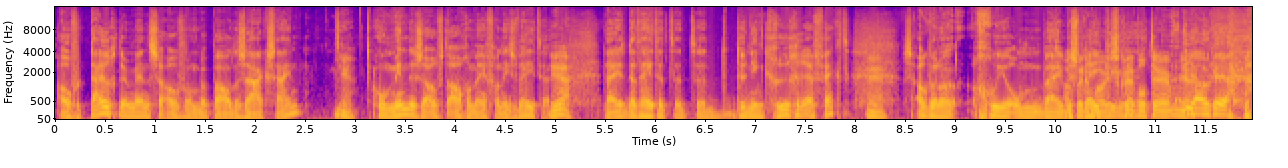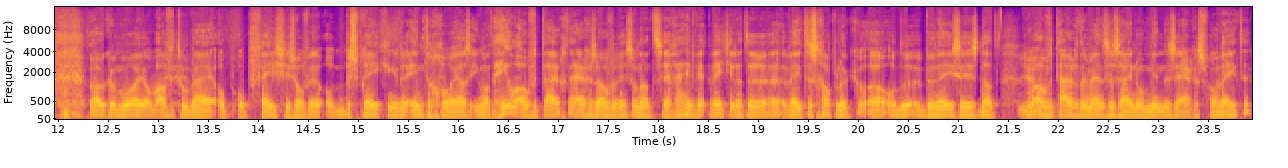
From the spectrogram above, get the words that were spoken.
overtuigder mensen over een bepaalde zaak zijn, Ja. hoe minder ze over het algemeen van iets weten. Ja. Daar is, dat heet het, het eh, Dunning-Kruger effect. ja. Dat is ook wel een goede om bij Ook weer een besprekingen... mooie Scrabble-term. Ja, Ja. oké. maar ook een mooie om af en toe bij op, op feestjes of op besprekingen erin te gooien als iemand heel overtuigd ergens over is. Om dan te zeggen, hey, we- weet je dat er eh, wetenschappelijk eh, onder, bewezen is dat hoe overtuigder mensen zijn, hoe minder ze ergens van weten.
